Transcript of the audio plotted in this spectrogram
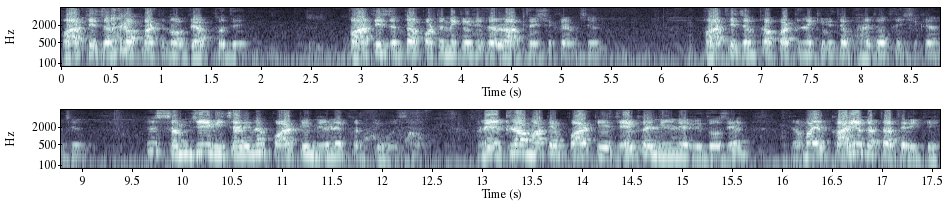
ભારતીય જનતા પાર્ટીનો વ્યાપ વધે. ભારતીય જનતા પાર્ટીને કેવી રીતે લાભ થઈ શકે એમ છે? ભારતીય જનતા પાર્ટીને કેવી રીતે ફાયદો થઈ શકે એમ છે? એ સમજી વિચારીને પાર્ટી નિર્ણય કરતી હોય છે. અને એટલા માટે પાર્ટીએ જે કંઈ નિર્ણય લીધો છે એમાં એક કાર્યકર્તા તરીકે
